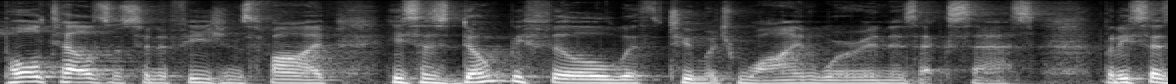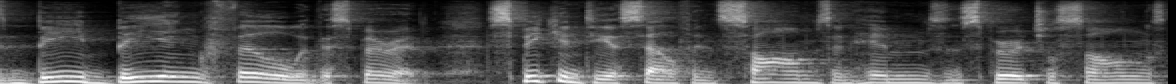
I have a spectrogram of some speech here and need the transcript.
Paul tells us in Ephesians 5, he says, Don't be filled with too much wine wherein is excess. But he says, Be being filled with the Spirit, speaking to yourself in psalms and hymns and spiritual songs,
